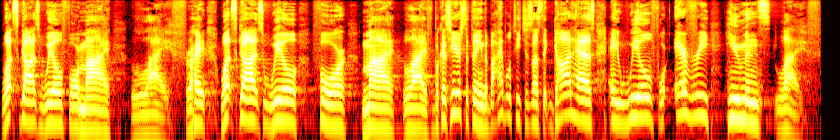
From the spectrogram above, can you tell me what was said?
what's God's will for my life, right? What's God's will for my life. Because here's the thing the Bible teaches us that God has a will for every human's life.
